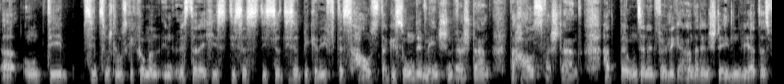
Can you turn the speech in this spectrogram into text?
äh, und die sind zum Schluss gekommen, in Österreich ist dieses, dieser, dieser Begriff des Haus, der gesunde Menschenverstand, ja. der Hausverstand, hat bei uns einen völlig anderen Stellenwert als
